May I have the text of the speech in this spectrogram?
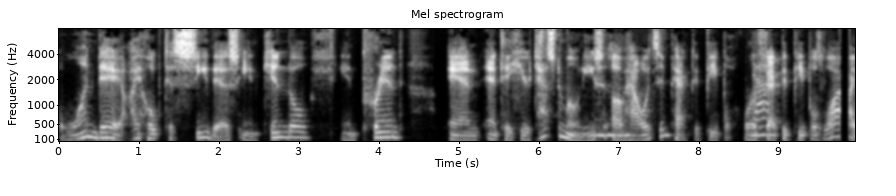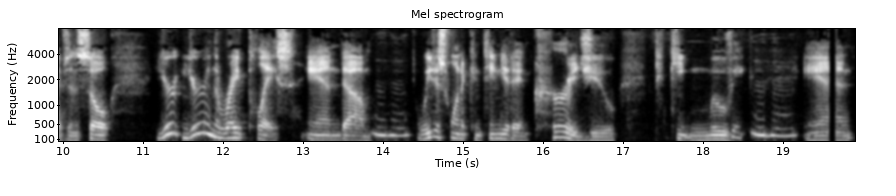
one day I hope to see this in Kindle, in print, and and to hear testimonies mm-hmm. of how it's impacted people or yeah. affected people's lives. And so you're you're in the right place, and um, mm-hmm. we just want to continue to encourage you keep moving. Mm-hmm. And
